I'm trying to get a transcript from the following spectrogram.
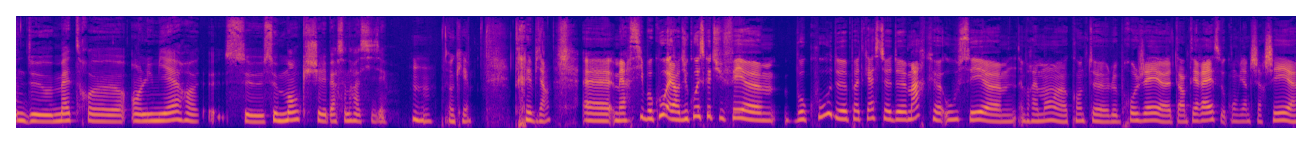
de mettre euh, en lumière euh, ce, manque chez les personnes racisées. Mhm, ok, très bien. Euh, merci beaucoup. Alors du coup, est-ce que tu fais beaucoup de podcasts de marque ou c'est vraiment quand le projet t'intéresse ou qu'on vient de chercher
